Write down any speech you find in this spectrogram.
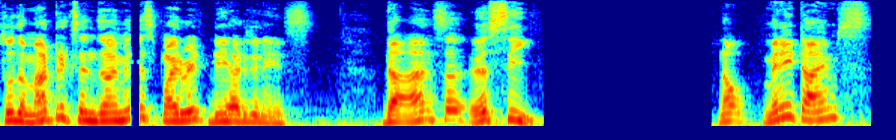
So the matrix enzyme is pyruvate dehydrogenase. The answer is C. Now many times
